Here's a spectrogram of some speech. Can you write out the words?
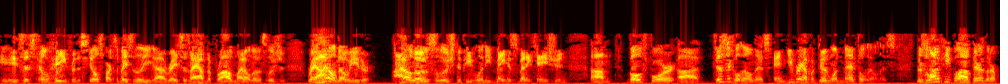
he says, still waiting for the skills part. So basically, uh, Ray says, I have the problem, I don't know the solution. Ray, I don't know either. I don't know the solution to people that need maintenance medication, um, both for uh, physical illness and you bring up a good one, mental illness. There's a lot of people out there that are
